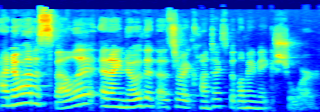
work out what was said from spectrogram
I know how to spell it and I know that that's the right context, but let me make sure.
